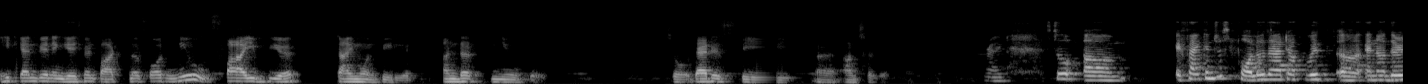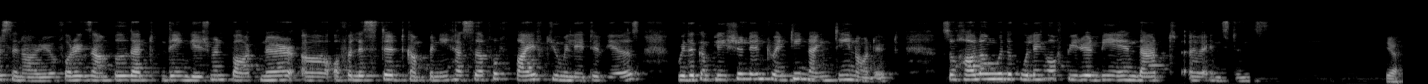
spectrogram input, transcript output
he can be an engagement partner for new five-year time on period under new code. So that is the uh, answer here. Right. So um, if I can just follow that up with uh, another scenario, for example, that the engagement partner uh, of a listed company has served for five cumulative years with a completion in 2019 audit. So how long would the cooling off period be in that uh, instance? Yeah,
